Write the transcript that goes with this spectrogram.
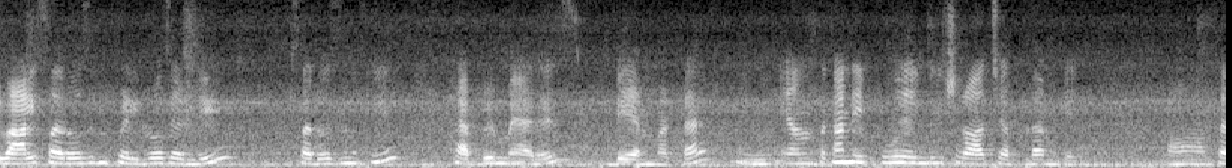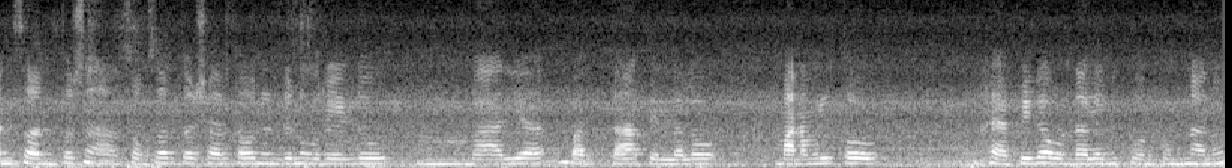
ఇవాళ సరోజిని పెళ్ళి రోజు అండి. సరోజినికి హ్యాపీ మ్యారేజ్. డే అనమాట ఎంతకన్నా ఎక్కువ ఇంగ్లీష్ రాదు చెప్పడానికి. తన సంతోష సుఖ సంతోషాలతో నిండి నూరేళ్ళు భార్య భర్త పిల్లలు మనములతో హ్యాపీగా ఉండాలని కోరుకుంటున్నాను.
